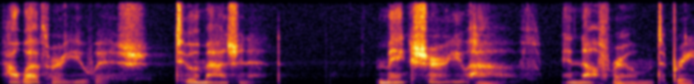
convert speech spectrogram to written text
However, you wish to imagine it, make sure you have enough room to breathe,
